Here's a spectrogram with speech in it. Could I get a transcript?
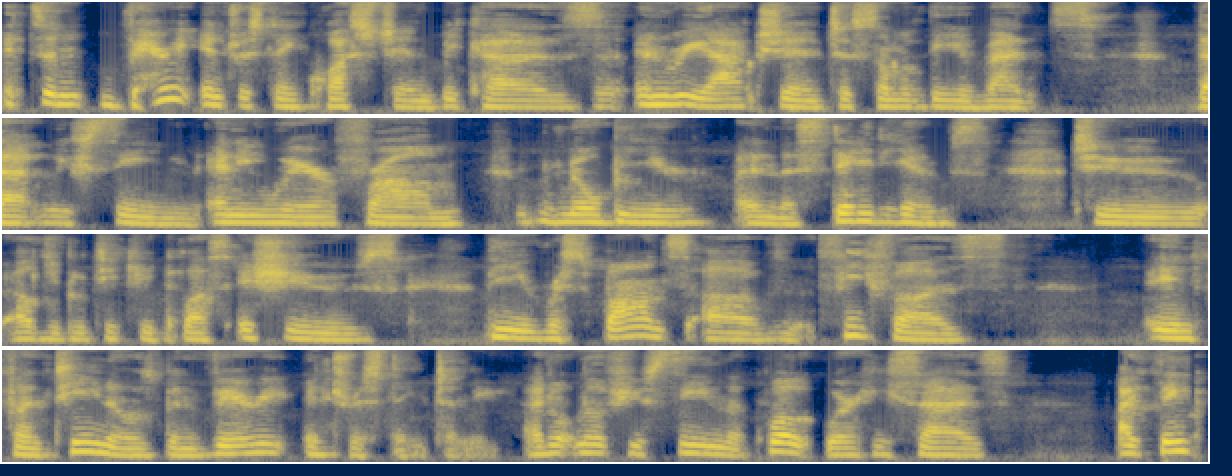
It's a very interesting question because in reaction to some of the events that we've seen anywhere from no beer in the stadiums to LGBTQ plus issues, the response of FIFA's Infantino has been very interesting to me. I don't know if you've seen the quote where he says, I think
